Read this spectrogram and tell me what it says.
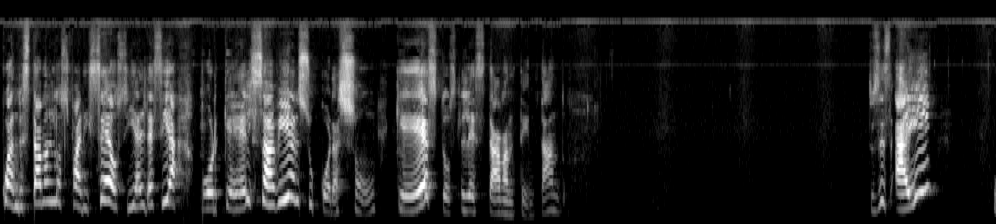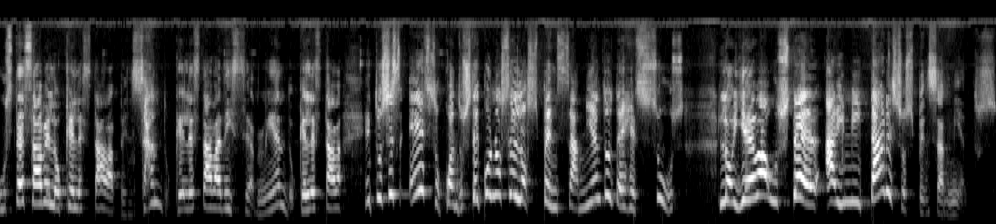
cuando estaban los fariseos y él decía, porque él sabía en su corazón que estos le estaban tentando. Entonces ahí usted sabe lo que él estaba pensando, que él estaba discerniendo, que él estaba... Entonces eso, cuando usted conoce los pensamientos de Jesús, lo lleva usted a imitar esos pensamientos.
